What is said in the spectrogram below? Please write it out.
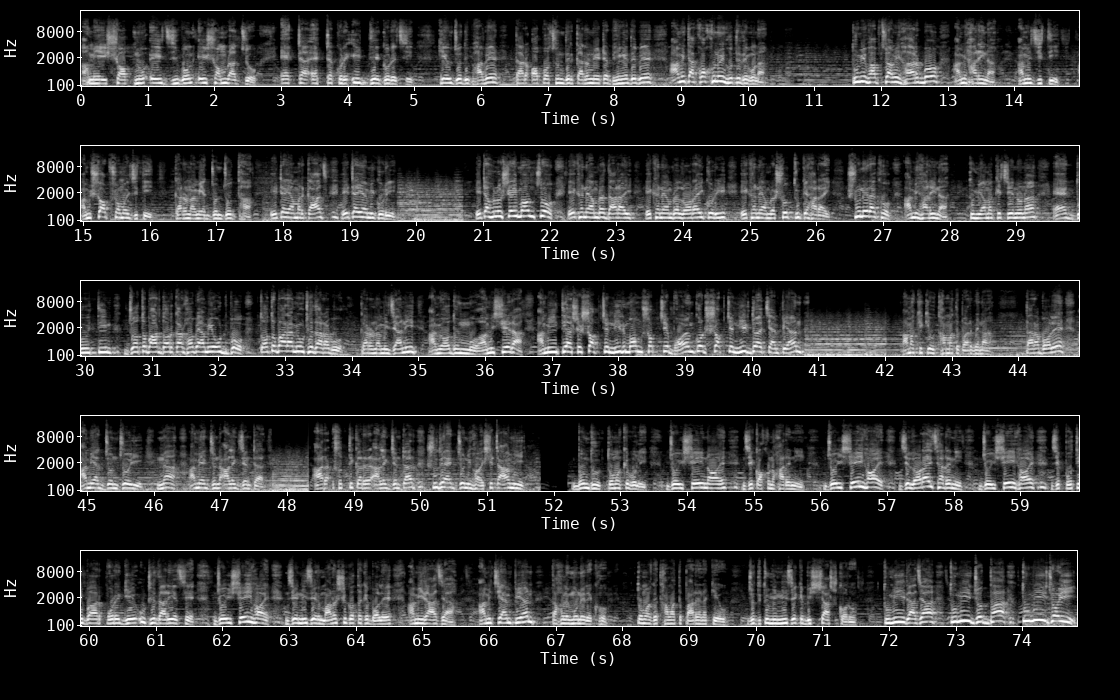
আমি এই স্বপ্ন, এই জীবন, এই সাম্রাজ্য একটা একটা করে ইট দিয়ে গড়েছি। কেউ যদি ভাবে তার অপছন্দের কারণে এটা ভেঙে দেবে, আমি তা কখনোই হতে দেব না। তুমি ভাবছ আমি হারবো, আমি হারি না। আমি জিতি, আমি সব সময় জিতি, কারণ আমি একজন যোদ্ধা। এটাই আমার কাজ, এটাই আমি করি। এটা হলো সেই মঞ্চ, এখানে আমরা দাঁড়াই, এখানে আমরা লড়াই করি, এখানে আমরা শত্রুকে হারাই। শুনে রাখো, আমি হারি না। তুমি আমাকে চেনো না। এক, দুই, তিন, যতবার দরকার হবে আমি উঠবো, ততবার আমি উঠে দাঁড়াবো। কারণ আমি জানি আমি অদম্য, আমি সেরা, আমি ইতিহাসের সবচেয়ে নির্মম, সবচেয়ে ভয়ঙ্কর, সবচেয়ে নির্দয় চ্যাম্পিয়ন। আমাকে কেউ থামাতে পারবে না। তারা বলে, আমি একজন জয়ী। না, আমি একজন আলেকজান্ডার। আর সত্যিকারের আলেকজান্ডার শুধু একজনই হয়, সেটা আমি। বন্ধু, তোমাকে বলি, জয়ী সেই নয় যে কখনো হারেনি। জয়ী সেই হয় যে লড়াই ছাড়েনি। জয়ী সেই হয় যে প্রতিবার পড়ে গিয়ে উঠে দাঁড়িয়েছে। জয়ী সেই হয় যে নিজের মানসিকতাকে বলে, আমি রাজা, আমি চ্যাম্পিয়ন, তাহলে মনে রেখো, তোমাকে থামাতে পারে না কেউ। যদি তুমি নিজেকে বিশ্বাস করো তুমি রাজা তুমি যোদ্ধা তুমি জয়ী।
